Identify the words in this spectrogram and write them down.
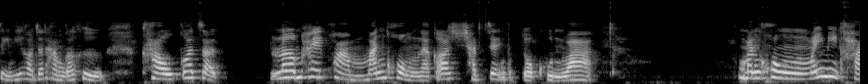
สิ่งที่เขาจะทำก็คือ เขาก็จะเริ่มให้ความมั่นคงแล้วก็ชัดเจนกับตัวคุณว่า มันคงไม่มีใคร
